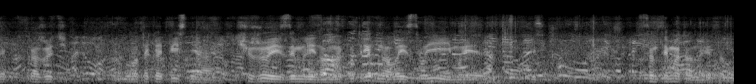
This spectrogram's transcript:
як кажуть, була така пісня, чужої землі нам не потрібно, але і своєї ми сантиметр не.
